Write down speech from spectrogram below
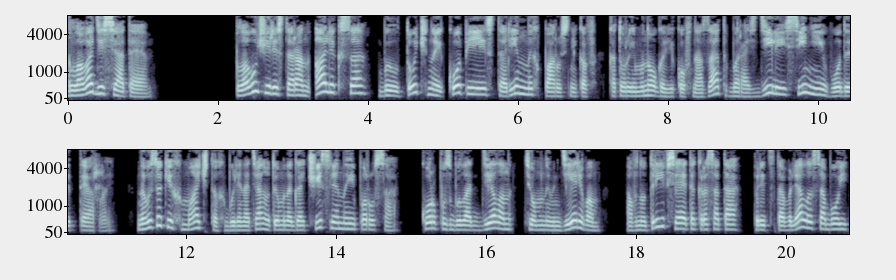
Глава десятая. Плавучий ресторан Алекса был точной копией старинных парусников, которые много веков назад бороздили синие воды Терры. На высоких мачтах были натянуты многочисленные паруса. Корпус был отделан темным деревом, а внутри вся эта красота представляла собой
